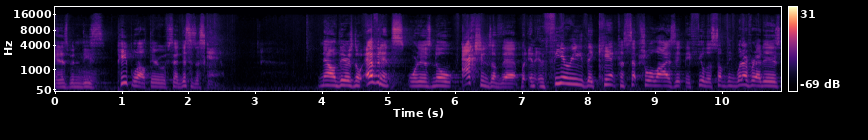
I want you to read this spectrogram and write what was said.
And it's been these people out there who have said this is a scam. Now, there's no evidence or there's no actions of that, but in, in theory, they can't conceptualize it. They feel there's something, whatever that is.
